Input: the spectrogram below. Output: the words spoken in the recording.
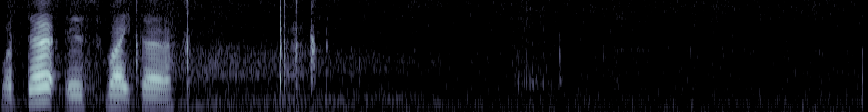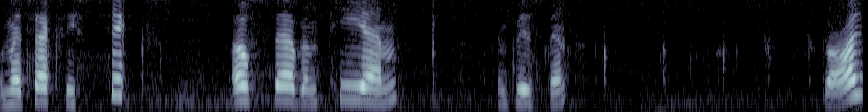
What that is right there. And it's actually 6.07 p.m. in Brisbane. Guys.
